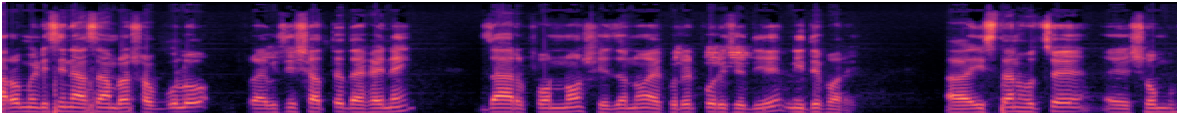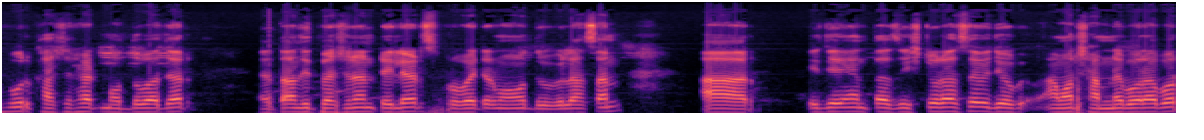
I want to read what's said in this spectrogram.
আরও মেডিসিন আছে আমরা সবগুলো প্রাইভেসির সাথে দেখাই নাই। যার পণ্য সেজন্য অ্যাকুরেট পরিচয় দিয়ে নিতে পারে। স্থান হচ্ছে শম্ভুপুর খাসেরহাট মধ্যবাজার আহ, Tanjid fashion and tailors provider Mohammad Rubel Hasan. আর এই যে এন্তাজ স্টোর আছে, ওই যে আমার সামনে বরাবর,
